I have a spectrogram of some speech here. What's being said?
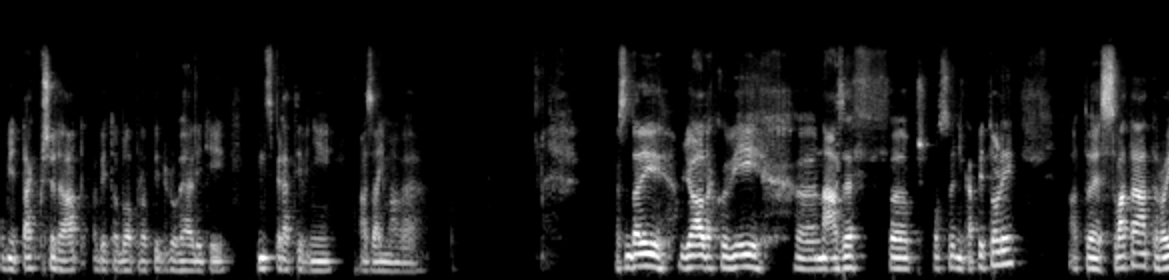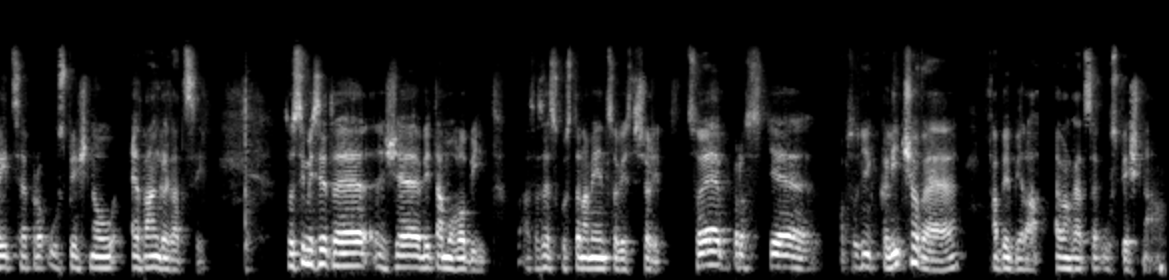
umět tak předat, aby to bylo pro ty druhé lidi inspirativní a zajímavé. Já jsem tady udělal takový eh, název eh, předposlední kapitoly a to je Svatá trojice pro úspěšnou evangelizaci. Co si myslíte, že by tam mohlo být? A zase zkuste nám něco vystřelit. Co je prostě absolutně klíčové, aby byla evangelizace úspěšná?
